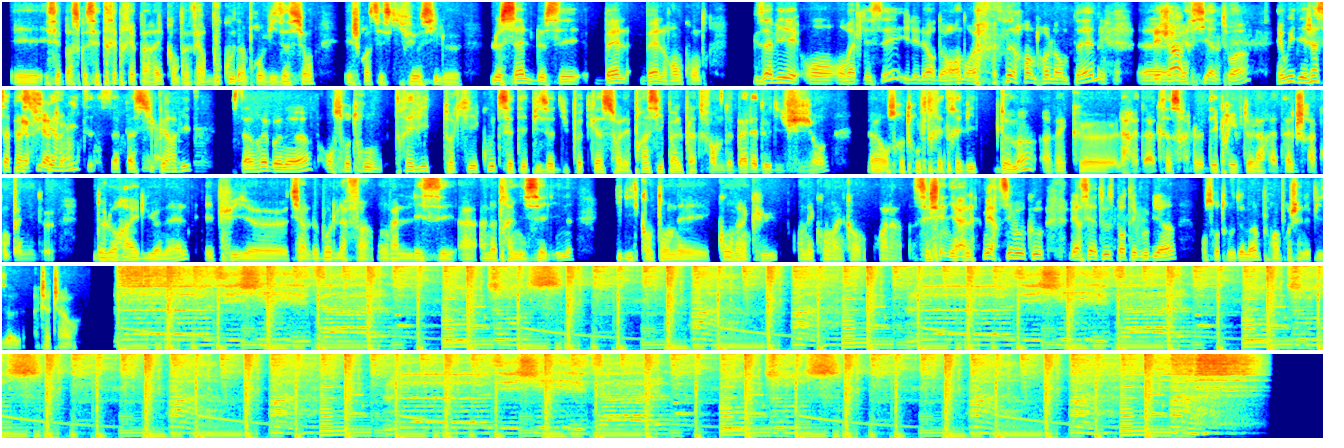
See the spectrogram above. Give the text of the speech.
Et, et c'est parce que c'est très préparé qu'on peut faire beaucoup d'improvisation. Et je crois que c'est ce qui fait aussi le, le sel de ces belles, belles rencontres. Xavier, on, on va te laisser. Il est l'heure de rendre, de rendre l'antenne. Euh, Déjà merci à toi. Et oui, déjà, ça passe Merci super vite. Ça passe super vite. C'est un vrai bonheur. On se retrouve très vite, toi qui écoutes cet épisode du podcast sur les principales plateformes de balado-diffusion. Euh, on se retrouve très très vite demain avec euh, la rédac. Ça sera le débrief de la rédac. Je serai accompagné de, de Laura et de Lionel. Et puis, tiens, le mot de la fin, on va le laisser à, à notre amie Céline qui dit quand on est convaincu, on est convaincant. Voilà, c'est génial. Merci beaucoup. Merci à tous. Portez-vous bien. On se retrouve demain pour un prochain épisode. Ciao, ciao.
